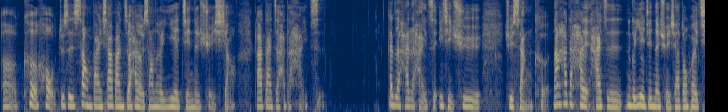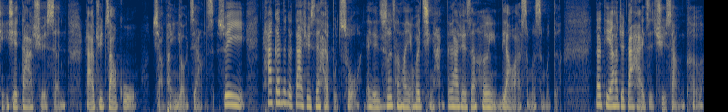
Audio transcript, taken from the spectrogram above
呃课后就是上班下班之后，她有上那个夜间的学校，然后带着她的孩子。带着她的孩子一起去去上课，那她的孩孩子那个夜间的学校都会请一些大学生，然后去照顾小朋友这样子，所以他跟那个大学生还不错，也就是常常也会请跟大学生喝饮料啊什么什么的。那天他就带孩子去上课，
